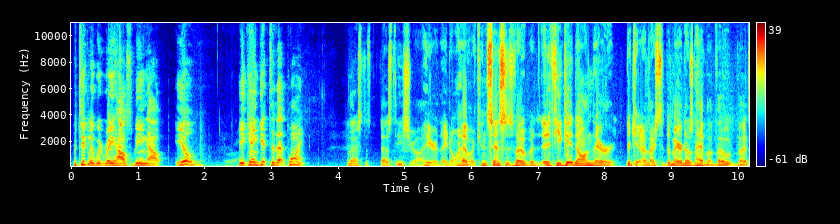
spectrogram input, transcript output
particularly with Ray House being out ill. It can't get to that point. Well, that's the that's the issue out here. They don't have a consensus vote. But if you get on there, the, like I said, the mayor doesn't have a vote. But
